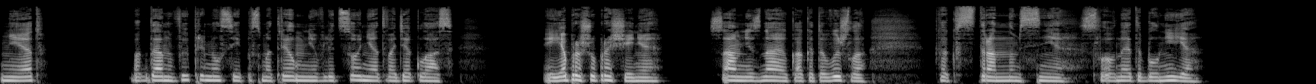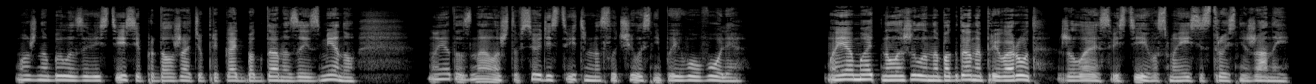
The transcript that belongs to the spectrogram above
«Нет». Богдан выпрямился и посмотрел мне в лицо, не отводя глаз. «И я прошу прощения. Сам не знаю, как это вышло, как в странном сне, словно это был не я. Можно было завестись и продолжать упрекать Богдана за измену, но я-то знала, что все действительно случилось не по его воле. Моя мать наложила на Богдана приворот, желая свести его с моей сестрой Снежаной,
